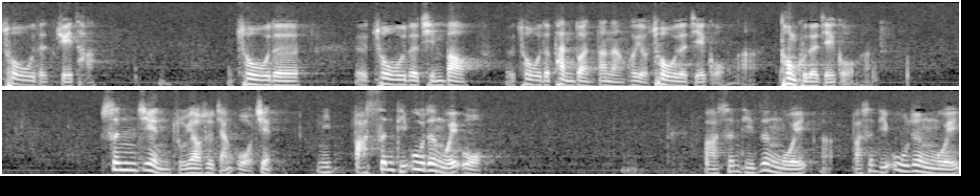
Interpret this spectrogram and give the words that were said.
错误的觉察、错误的呃错误的情报。有错误的判断，当然会有错误的结果啊，痛苦的结果啊。身见主要是讲我见，你把身体误认为我，把身体认为啊，把身体误认为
